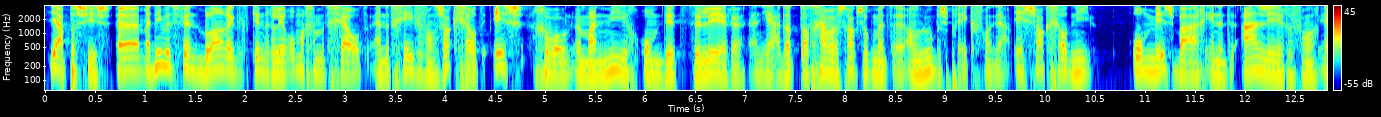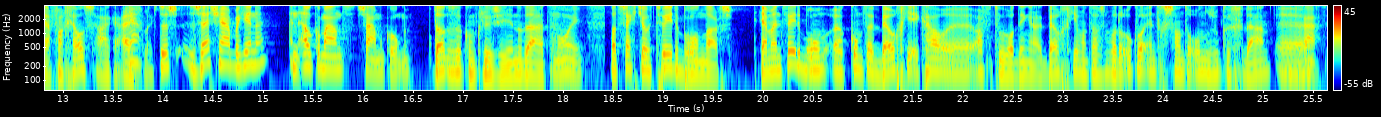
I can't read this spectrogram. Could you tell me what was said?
Ja, precies. Uh, met niemand vindt het belangrijk dat kinderen leren omgaan met geld. En het geven van zakgeld is gewoon een manier om dit te leren. En ja, dat, dat gaan we straks ook met uh, Annelou bespreken. Van, ja, is zakgeld niet onmisbaar in het aanleren van, ja, van geldzaken eigenlijk? Ja, dus zes jaar beginnen en elke maand samenkomen. Dat is de conclusie, inderdaad. Mooi. Wat zegt jouw tweede bron, Lars? Ja, mijn tweede bron uh, komt uit België. Ik haal uh, af en toe wat dingen uit België, want daar worden ook wel interessante onderzoeken gedaan. Uh, Uiteraard.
